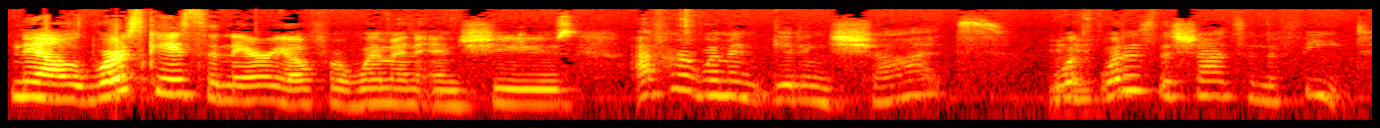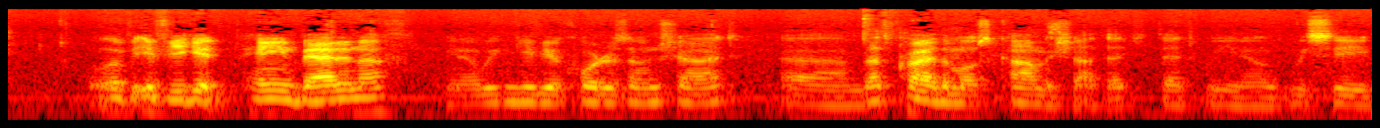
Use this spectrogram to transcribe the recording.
Now, worst case scenario for women in shoes, I've heard women getting shots. What Mhm. What is the shots in the feet? Well, if, if you get pain bad enough, you know we can give you a cortisone shot. Um, that's probably the most common shot that that we you know we see.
